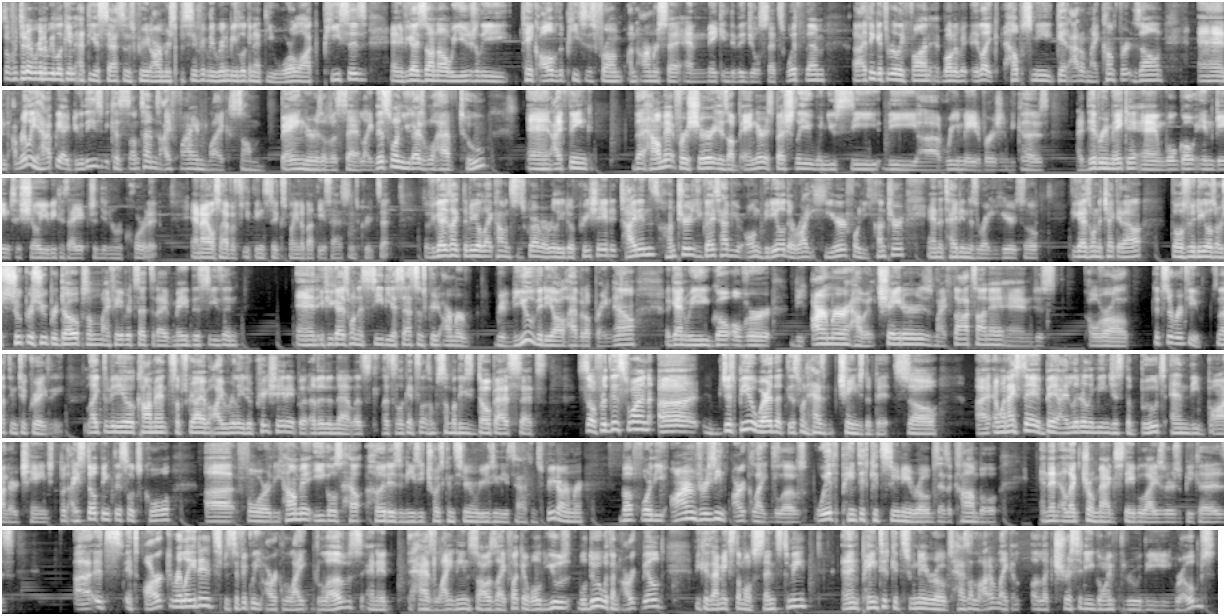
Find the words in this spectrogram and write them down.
So for today, we're going to be looking at the Assassin's Creed armor. Specifically, we're going to be looking at the Warlock pieces. And if you guys don't know, we usually take all of the pieces from an armor set and make individual sets with them. Uh, I think it's really fun. It motivates, it like helps me get out of my comfort zone. And I'm really happy I do these because sometimes I find like some bangers of a set. Like this one, you guys will have two. And I think the helmet for sure is a banger, especially when you see the uh, remade version because I did remake it and we'll go in game to show you because I actually didn't record it. And I also have a few things to explain about the Assassin's Creed set. So if you guys like the video, like, comment, subscribe. I really do appreciate it. Titans, Hunters, you guys have your own video. They're right here for the Hunter and the Titan is right here. So if you guys want to check it out, those videos are super, super dope. Some of my favorite sets that I've made this season. And if you guys want to see the Assassin's Creed armor review video. I'll have it up right now. Again, we go over the armor, how it shaders, my thoughts on it, and just overall, it's a review. It's nothing too crazy. Like the video, comment, subscribe. I really do appreciate it. But other than that, let's let's look at some, some of these dope ass sets. So for this one, uh, just be aware that this one has changed a bit. So, uh, and when I say a bit, I literally mean just the boots and the bond are changed. But I still think this looks cool. Uh, for the helmet, Eagle's hood is an easy choice considering we're using the Assassin's Creed armor. But for the arms, we're using Arc-Light gloves with painted Kitsune robes as a combo, and then Electromag stabilizers because uh, it's it's arc related, specifically arc light gloves, and it has lightning. So I was like, fuck it, we'll use we'll do it with an arc build because that makes the most sense to me. And then painted Kitsune robes has a lot of like electricity going through the robes.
